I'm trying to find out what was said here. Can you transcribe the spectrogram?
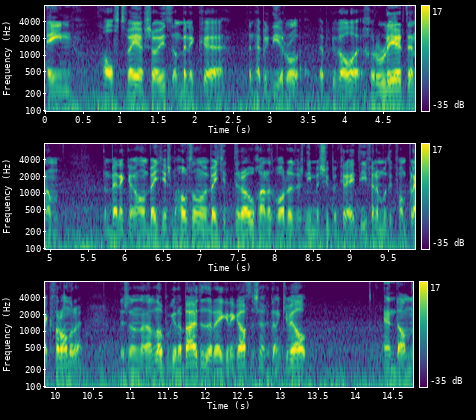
één, half twee of zoiets, dan ben ik, uh, dan heb ik die rol, heb ik wel geroleerd en dan, dan ben ik wel een beetje, is mijn hoofd al een beetje droog aan het worden, dus niet meer super creatief en dan moet ik van plek veranderen. Dus dan uh, loop ik weer naar buiten, dan reken ik af, dan zeg ik dankjewel. En dan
